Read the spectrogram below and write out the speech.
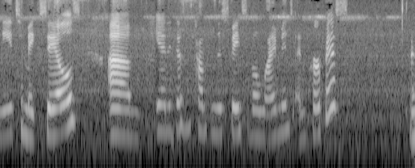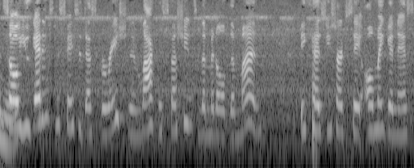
need to make sales. Um, and it doesn't come from the space of alignment and purpose. And mm-hmm. so you get into the space of desperation and lack, especially into the middle of the month, because you start to say, oh my goodness,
